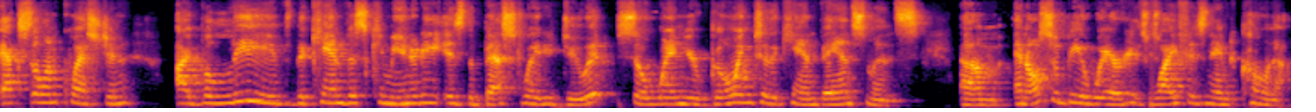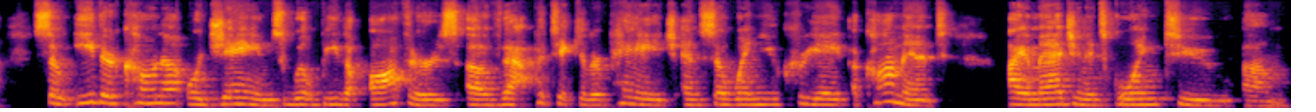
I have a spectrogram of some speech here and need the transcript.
Excellent question. I believe the Canvas community is the best way to do it. So when you're going to the Canvancements, um, and also be aware his wife is named Kona. So either Kona or James will be the authors of that particular page. And so when you create a comment, I imagine it's going to um,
